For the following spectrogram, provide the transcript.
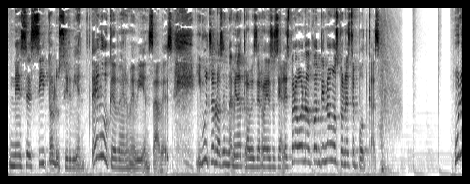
necesito lucir bien, tengo que verme bien, ¿sabes? Y muchos lo hacen también a través de redes sociales. Pero bueno, continuamos con este podcast. Una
